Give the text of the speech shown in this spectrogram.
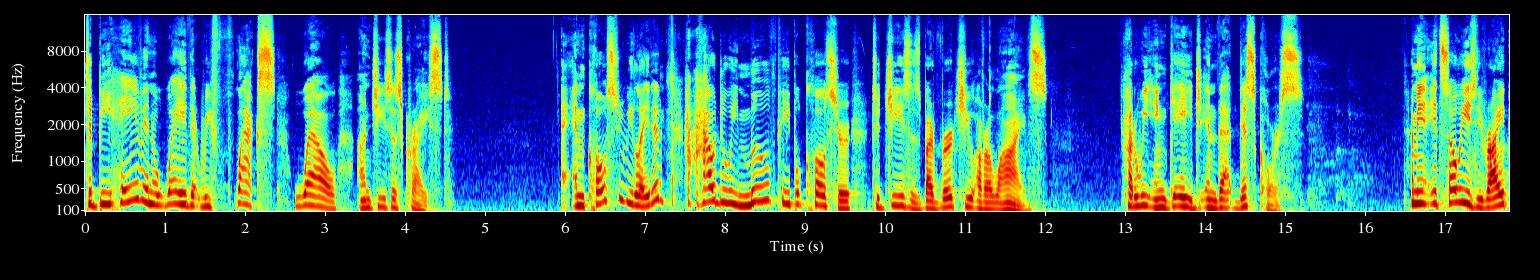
to behave in a way that reflects well on Jesus Christ. And closely related, how do we move people closer to Jesus by virtue of our lives? How do we engage in that discourse? I mean, it's so easy, right?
